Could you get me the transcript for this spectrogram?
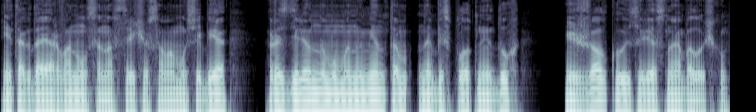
И тогда я рванулся навстречу самому себе, разделенному монументом на бесплотный дух и жалкую телесную оболочку.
